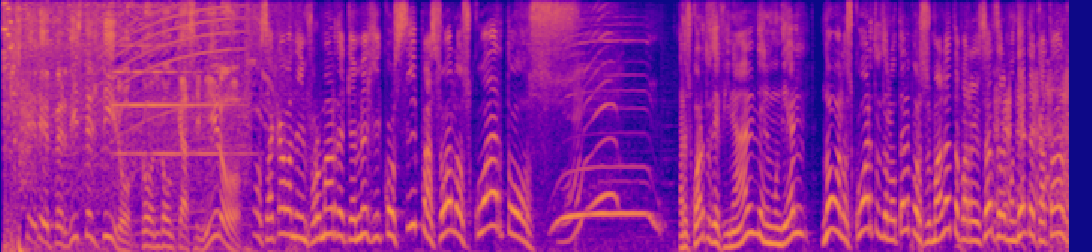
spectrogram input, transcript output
Te, te perdiste el tiro con Don Casimiro. Nos acaban de informar de que México sí pasó a los cuartos. ¿A los cuartos de final del Mundial? No, a los cuartos del hotel por sus maletas para regresarse al Mundial de Qatar.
